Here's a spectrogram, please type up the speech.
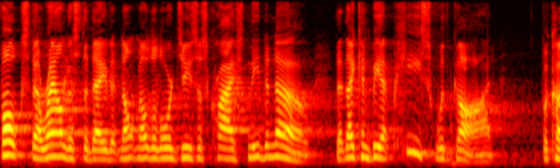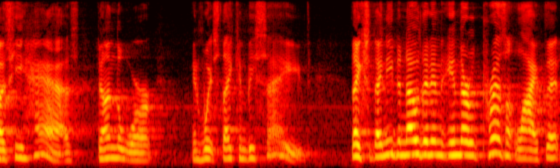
Folks that around us today that don't know the Lord Jesus Christ need to know that they can be at peace with God because He has done the work in which they can be saved. They, they need to know that in, in their present life that,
